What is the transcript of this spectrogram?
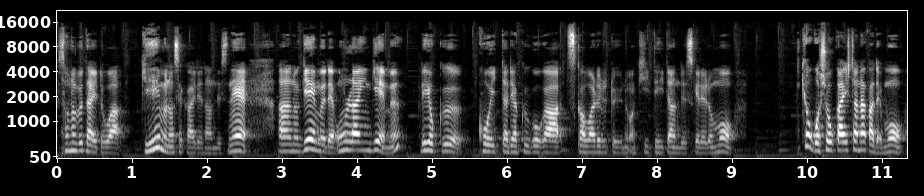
その舞台とはゲームの世界でなんですね。あのゲームで、オンラインゲームでよくこういった略語が使われるというのは聞いていたんですけれども、今日ご紹介した中でも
